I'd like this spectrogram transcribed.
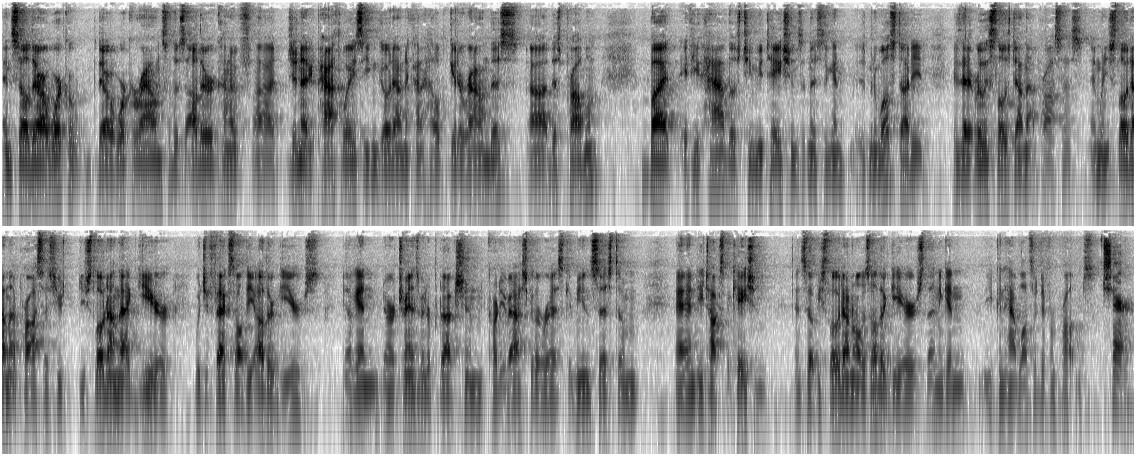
And so there are work, there are workarounds. So there's other kind of uh, genetic pathways you can go down to kind of help get around this uh, this problem. But if you have those two mutations, and this again has been well studied, is that it really slows down that process. And when you slow down that process, you, you slow down that gear, which affects all the other gears. You know, again, neurotransmitter production, cardiovascular risk, immune system, and detoxification. And so if you slow down all those other gears, then again, you can have lots of different problems. sure.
